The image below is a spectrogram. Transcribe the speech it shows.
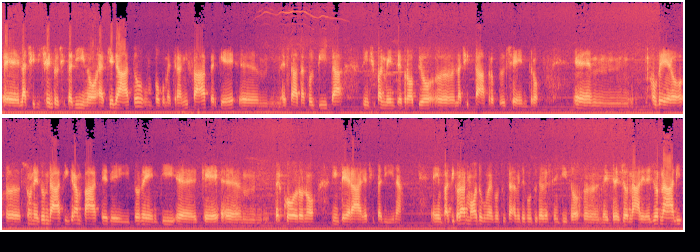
Eh, il centro cittadino è piegato un po' come tre anni fa perché ehm, è stata colpita principalmente proprio eh, la città, proprio il centro. Ehm, ovvero eh, sono esondati gran parte dei torrenti eh, che ehm, percorrono l'intera area cittadina. E in particolar modo come potuto, avete potuto aver sentito eh, nei telegiornali e nei giornali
